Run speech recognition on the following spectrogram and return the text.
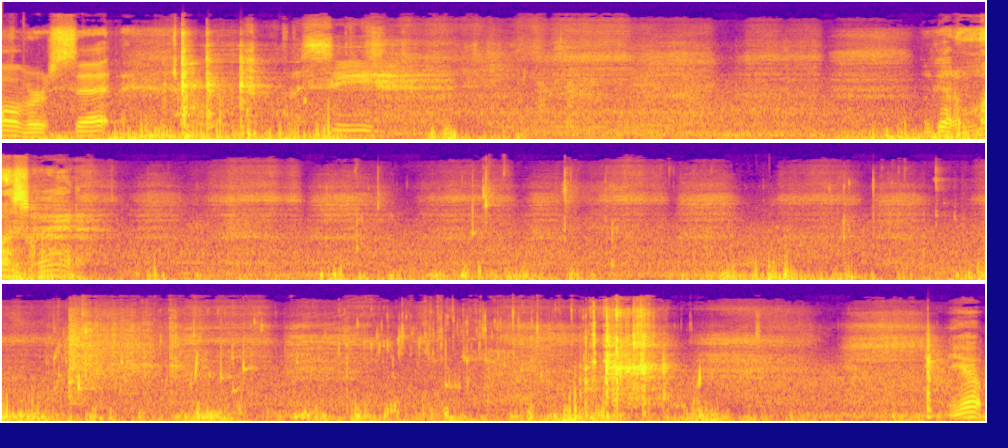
culvert set. Let's see. We got a muskrat. Yep,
